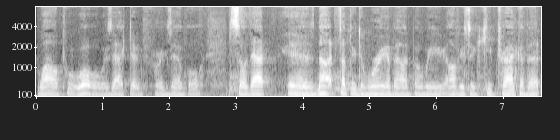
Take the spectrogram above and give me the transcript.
while Pu'u was active, for example. So that is not something to worry about, but we obviously keep track of it.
